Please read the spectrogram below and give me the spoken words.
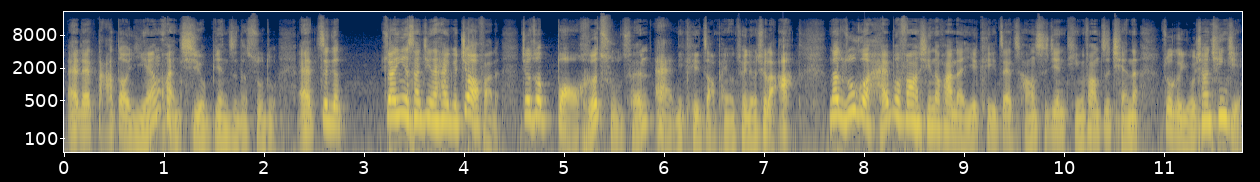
哎，来达到延缓汽油变质的速度，哎，这个。专业上竟然还有个叫法的，叫做饱和储存。哎，你可以找朋友吹牛去了啊。那如果还不放心的话呢，也可以在长时间停放之前呢，做个油箱清洁。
